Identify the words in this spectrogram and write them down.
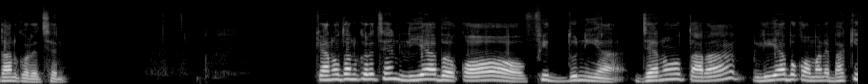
দান করেছেন। কেন দান করেছেন? লিয়াবক ফিদ দুনিয়া, যেন তারা লিয়াবক মানে বাকি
